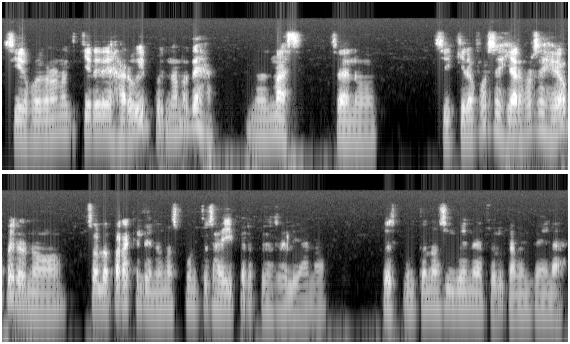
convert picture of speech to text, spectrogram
si el juego no nos quiere dejar huir, pues no nos deja, no es más. O sea, no, si quiero forcejear, forcejeo, pero no, solo para que le den unos puntos ahí, pero pues en realidad no, los puntos no sirven absolutamente de nada.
